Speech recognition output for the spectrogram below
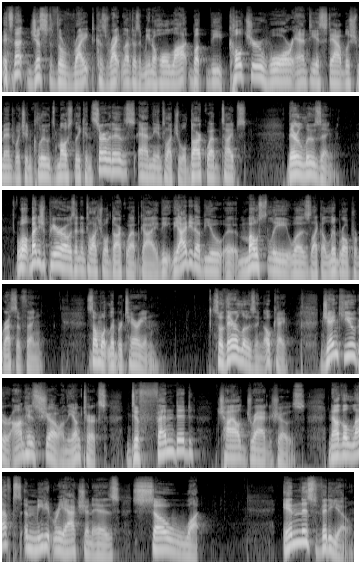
it's not just the right, because right and left doesn't mean a whole lot, but the culture war anti establishment, which includes mostly conservatives and the intellectual dark web types, they're losing. Well, Ben Shapiro is an intellectual dark web guy. The, the IDW uh, mostly was like a liberal progressive thing, somewhat libertarian. So they're losing. Okay. Cenk Uygur on his show on the Young Turks defended child drag shows. Now, the left's immediate reaction is so what? In this video,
